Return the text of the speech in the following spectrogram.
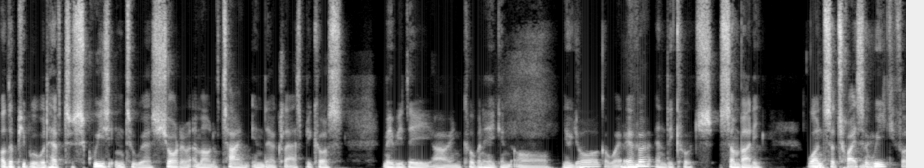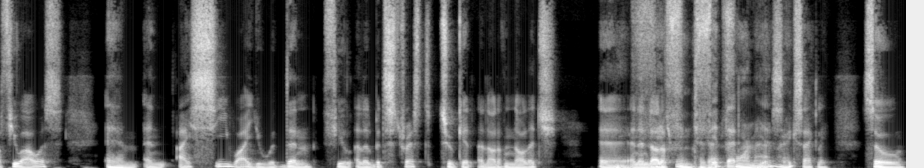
other people would have to squeeze into a shorter amount of time in their class because maybe they are in Copenhagen or New York or wherever mm-hmm. and they coach somebody once or twice right. a week for a few hours. Um, and I see why you would then feel a little bit stressed to get a lot of knowledge uh, and a lot of into that, that, format. Yes, right? exactly. So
